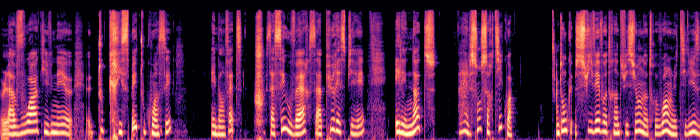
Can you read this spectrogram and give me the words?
la voix, qui venaient euh, tout crisper, tout coincer, et ben en fait, ça s'est ouvert, ça a pu respirer. Et les notes, bah, elles sont sorties quoi. Donc suivez votre intuition, notre voix, on l'utilise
